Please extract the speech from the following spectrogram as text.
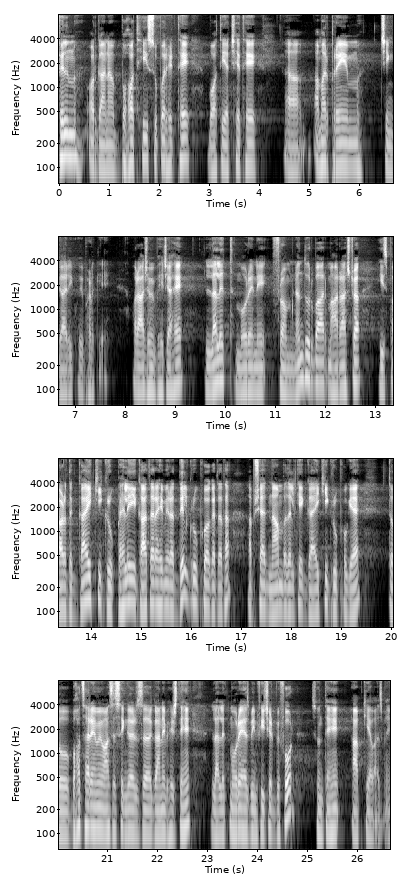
film और गाना बहुत ही सुपर हिट थे बहुत ही अच्छे थे। आ, अमर प्रेम चिंगारी कोई भड़के। और आज हमें भेजा है ललित मोरे ने from Nandurbar Maharashtra. He is part of the Gayaki group पहले ये गाता रहे, मेरा दिल ग्रुप हुआ करता था, अब शायद नाम बदल के गायकी ग्रुप हो गया है। तो बहुत सारे हमें वहाँ से सिंगर्स गाने भेजते हैं। Lalit More has been featured before सुनते हैं आपकी आवाज़ में।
